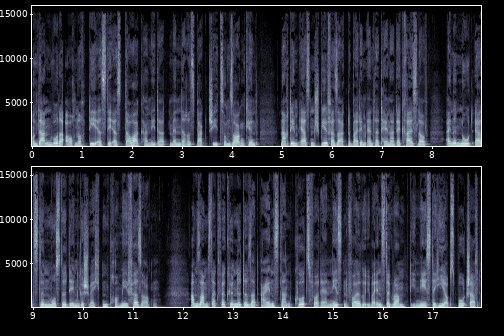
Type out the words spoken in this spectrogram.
Und dann wurde auch noch DSDS-Dauerkandidat Menderes Bakci zum Sorgenkind. Nach dem ersten Spiel versagte bei dem Entertainer der Kreislauf. Eine Notärztin musste den geschwächten Promi versorgen. Am Samstag verkündete Sat1 dann kurz vor der nächsten Folge über Instagram die nächste Hiobsbotschaft.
